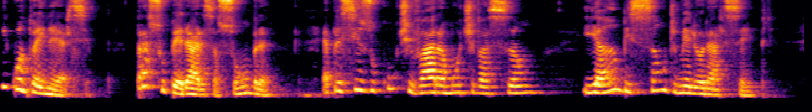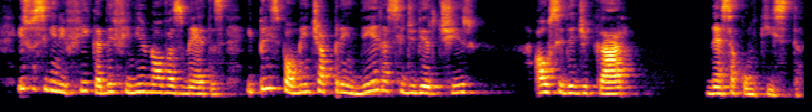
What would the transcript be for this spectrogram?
E quanto à inércia? Para superar essa sombra, é preciso cultivar a motivação e a ambição de melhorar sempre. Isso significa definir novas metas e principalmente aprender a se divertir ao se dedicar nessa conquista.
